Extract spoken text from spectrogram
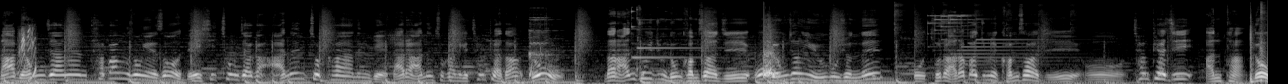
나 명장은 타 방송에서 내 시청자가 아는 척하는 게 나를 아는 척하는 게 창피하다? No. 날 아는 척해주면 너무 감사하지. 어 명장이 여기 오셨네? 어 저를 알아봐주면 감사하지. 어 창피하지 않다. No.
